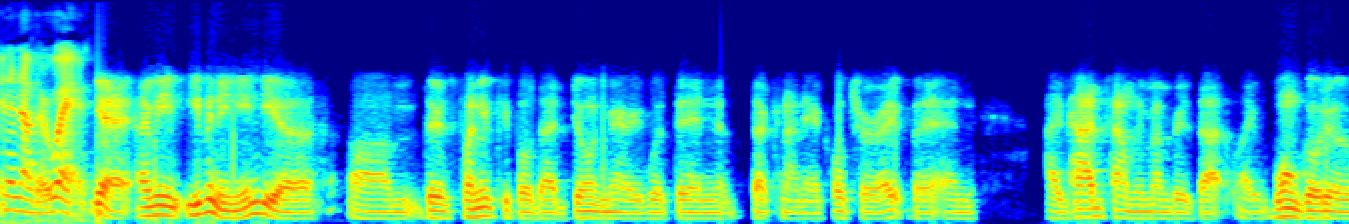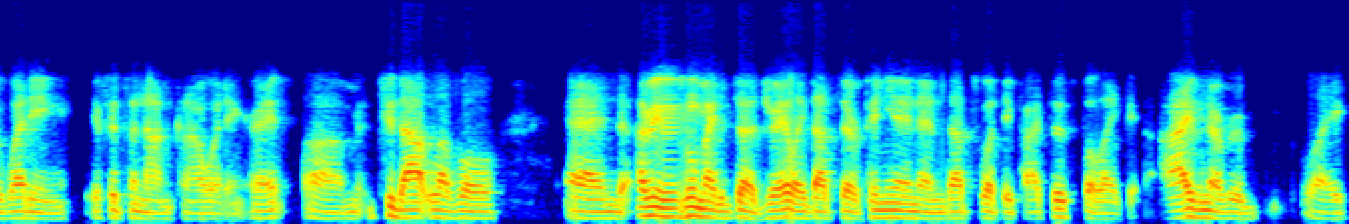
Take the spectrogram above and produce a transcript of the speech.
in another way. Yeah, I mean, even in India, um, there's plenty of people that don't marry within the Knanaya culture, right? But and I've had family members that like won't go to a wedding if it's a non-Kana wedding, right? Um, to that level, and I mean, who am I to judge, right? Like that's their opinion and that's what they practice. But like, I've never like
